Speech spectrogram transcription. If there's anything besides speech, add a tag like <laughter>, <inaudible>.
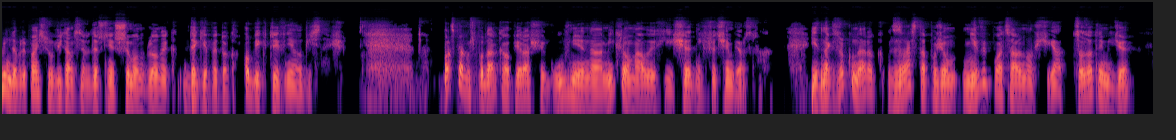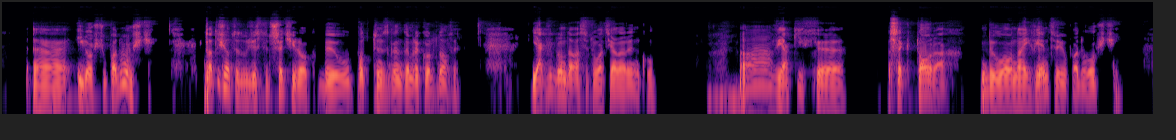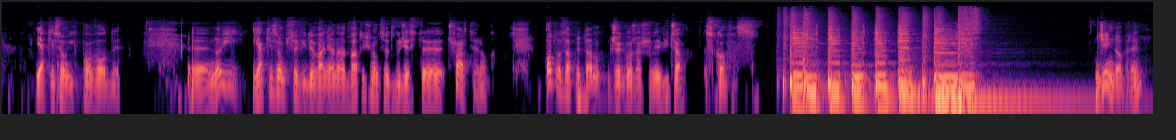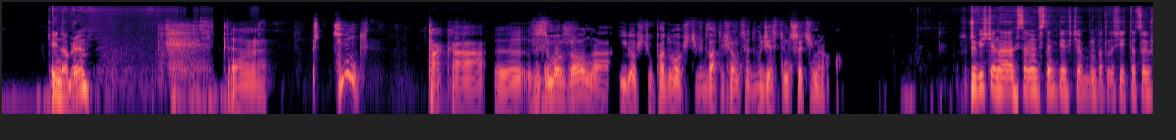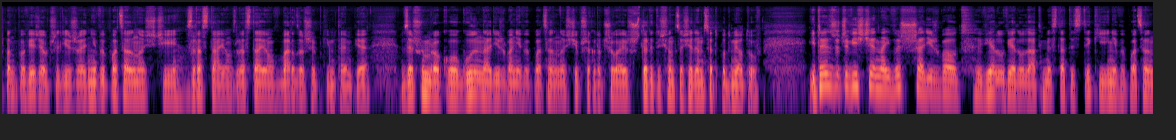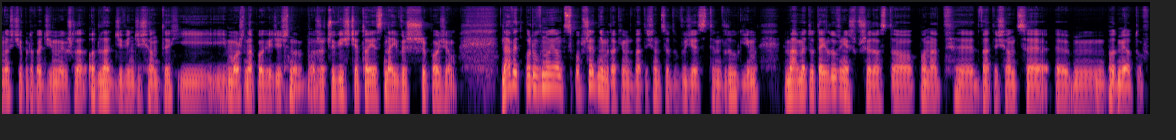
Dzień dobry Państwu, witam serdecznie. Szymon Glonek, DGP TOK, obiektywnie o biznesie. Polska gospodarka opiera się głównie na mikro, małych i średnich przedsiębiorstwach. Jednak z roku na rok wzrasta poziom niewypłacalności, a co za tym idzie, e, ilość upadłości. 2023 rok był pod tym względem rekordowy. Jak wyglądała sytuacja na rynku? A w jakich e, sektorach było najwięcej upadłości? Jakie są ich powody? E, no i jakie są przewidywania na 2024 rok? O to zapytam Grzegorza Sielewicza z Kowas. Dzień dobry. Dzień dobry. E, skąd taka e, wzmożona ilość upadłości w 2023 roku? Rzeczywiście na samym wstępie chciałbym podkreślić to, co już Pan powiedział, czyli że niewypłacalności wzrastają, wzrastają w bardzo szybkim tempie. W zeszłym roku ogólna liczba niewypłacalności przekroczyła już 4700 podmiotów i to jest rzeczywiście najwyższa liczba od wielu, wielu lat. My statystyki niewypłacalności prowadzimy już od lat 90. i, można powiedzieć, no, no rzeczywiście to jest najwyższy poziom. Nawet porównując z poprzednim rokiem 2022, mamy tutaj również przyrost o ponad 2000 podmiotów.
